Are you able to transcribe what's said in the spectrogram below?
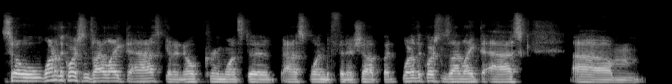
so one of the questions I like to ask, and I know Kareem wants to ask one to finish up, but one of the questions I like to ask um,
